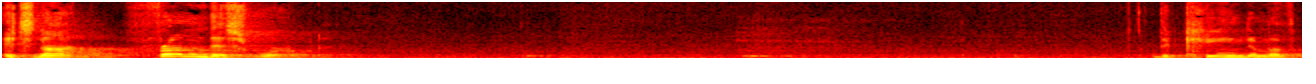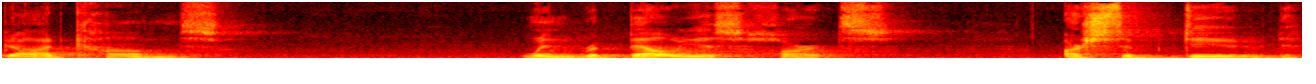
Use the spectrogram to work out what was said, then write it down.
it's not from this world. The kingdom of God comes when rebellious hearts are subdued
